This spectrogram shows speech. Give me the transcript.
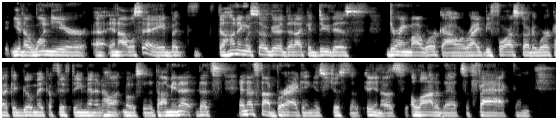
you know, one year, uh, and I will say, but the hunting was so good that I could do this during my work hour, right before I started work, I could go make a 15 minute hunt most of the time. I mean, that that's, and that's not bragging. It's just a, you know, it's a lot of that's a fact. And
